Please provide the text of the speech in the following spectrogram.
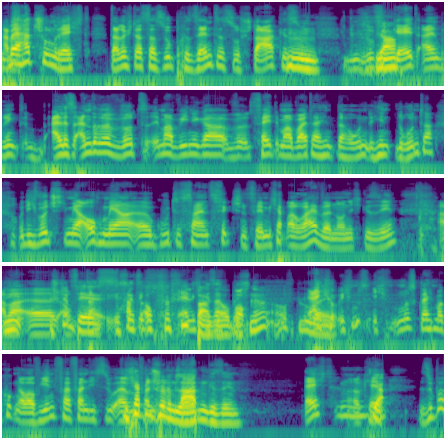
Aber er hat schon recht. Dadurch, dass das so präsent ist, so stark ist und so viel Ja. Geld einbringt, alles andere wird immer weniger, wird, fällt immer weiter hinten, hinten runter. Und ich wünschte mir auch mehr äh, gute Science-Fiction-Filme. Ich habe Arrival noch nicht gesehen. Aber Nee, äh, stimmt, der das ist jetzt auch verfügbar, glaube ich, ne? Auf Ja, Blu-ray. ich, ich, muss, ich muss gleich mal gucken, aber auf jeden Fall fand ich so. Äh, ich habe ihn schon im. Laden gesehen. Echt? Okay. Ja. Super,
